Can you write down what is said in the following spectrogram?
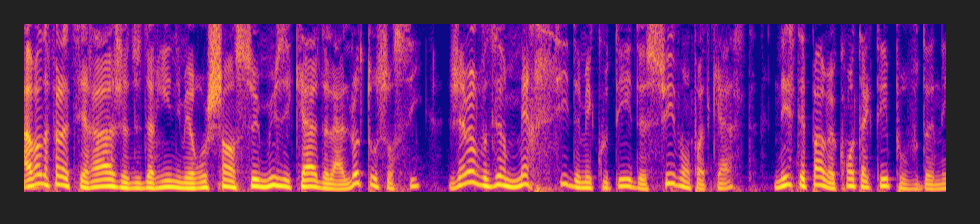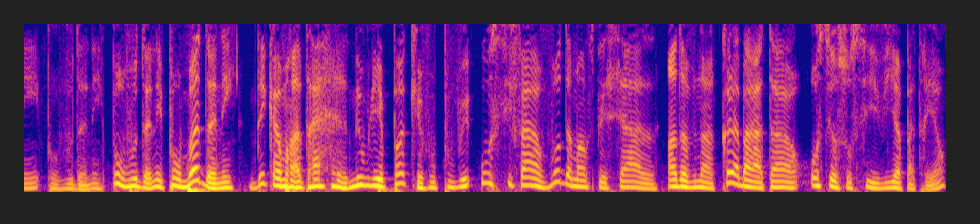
Avant de faire le tirage du dernier numéro chanceux musical de la Loto Sourcil, j'aimerais vous dire merci de m'écouter et de suivre mon podcast. N'hésitez pas à me contacter pour vous donner, pour vous donner, pour vous donner, pour me donner des commentaires. N'oubliez pas que vous pouvez aussi faire vos demandes spéciales en devenant collaborateur au Stylo Sourcil via Patreon.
